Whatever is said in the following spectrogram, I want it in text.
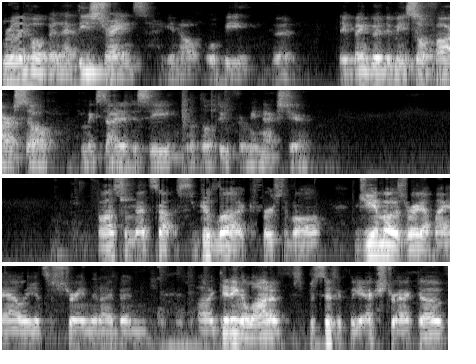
I'm really hoping that these strains, you know, will be good. They've been good to me so far. So I'm excited to see what they'll do for me next year. Awesome. That's uh, good luck, first of all. GMO is right up my alley. It's a strain that I've been uh, getting a lot of specifically extract of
